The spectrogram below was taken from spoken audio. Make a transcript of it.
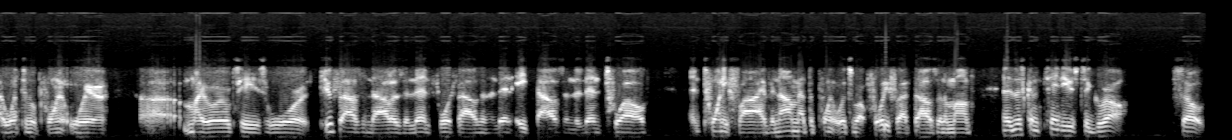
I went to the point where uh, my royalties were two thousand dollars, and then four thousand, and then eight thousand, and then twelve, and twenty-five, and now I'm at the point where it's about forty-five thousand a month, and it just continues to grow. So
